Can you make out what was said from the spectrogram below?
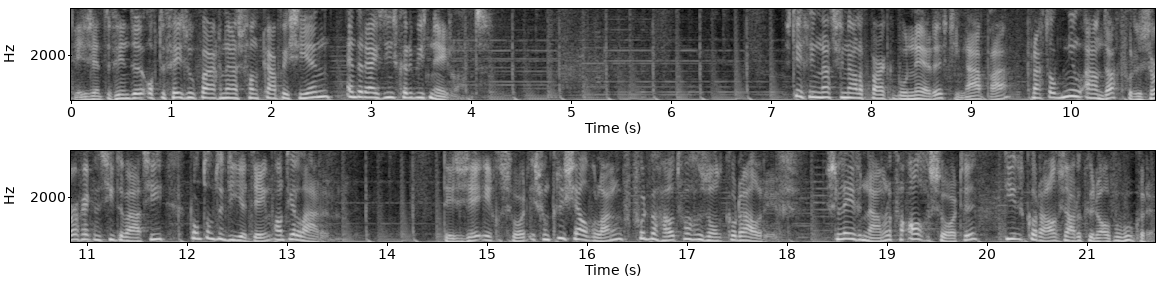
Deze zijn te vinden op de Facebookpagina's van KPCN en de Reisdienst Caribisch Nederland. Stichting Nationale Parken Bonaire, Stinapa, vraagt opnieuw aandacht voor de zorgwekkende situatie rondom de diadeem antillarum. Deze zeeegelsoort is van cruciaal belang voor het behoud van gezond koraalrif. Ze leven namelijk van algensoorten die het koraal zouden kunnen overwoekeren.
